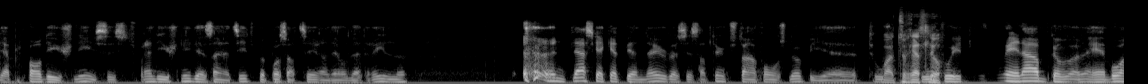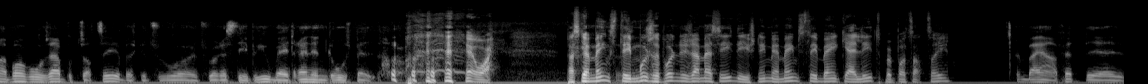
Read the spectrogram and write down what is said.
la plupart des chenilles, si tu prends des chenilles de sentier, tu peux pas sortir en dehors de la trail. là. Une place qui a quatre pieds de neige, là, c'est certain que tu t'enfonces là, puis euh, tout, ouais, tu restes là. un arbre comme un beau, un bon gros arbre pour te sortir parce que tu vas, tu vas rester pris ou bien traîner une grosse pelle. ouais. Parce que même si t'es, moi, je sais pas, je n'ai jamais essayé des chenilles, mais même si t'es bien calé, tu peux pas sortir. ben, en fait, euh,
